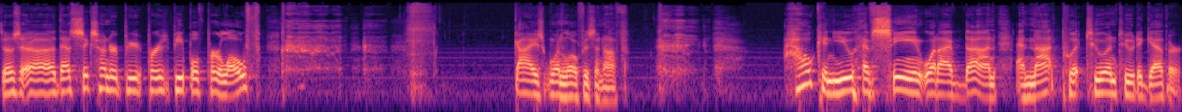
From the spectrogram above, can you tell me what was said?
those, uh, that's 600 per, per people per loaf? Guys, one loaf is enough. How can you have seen what I've done and not put two and two together?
